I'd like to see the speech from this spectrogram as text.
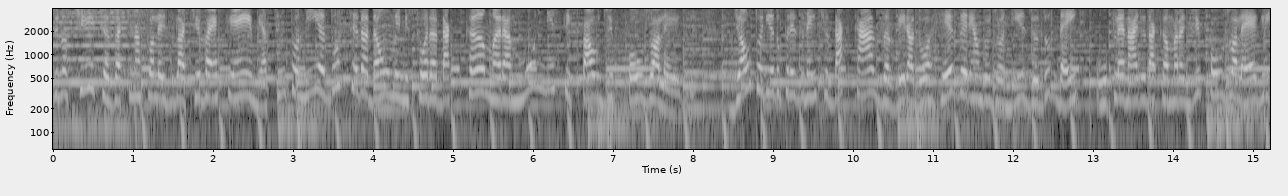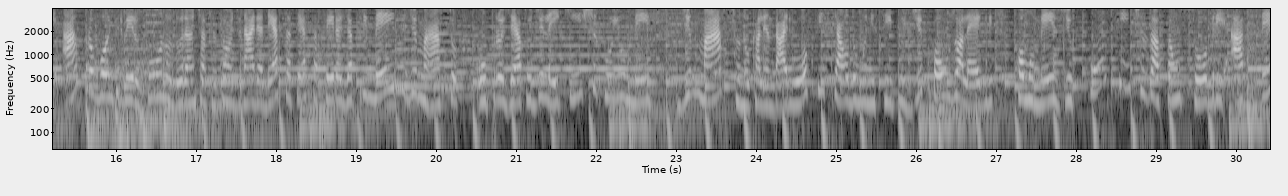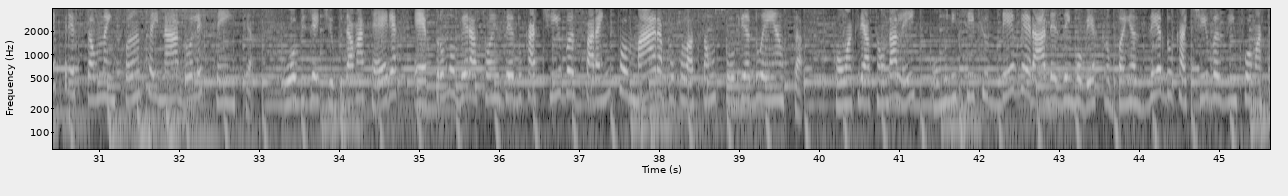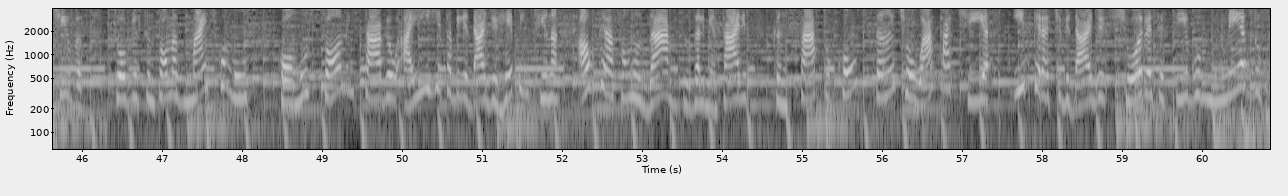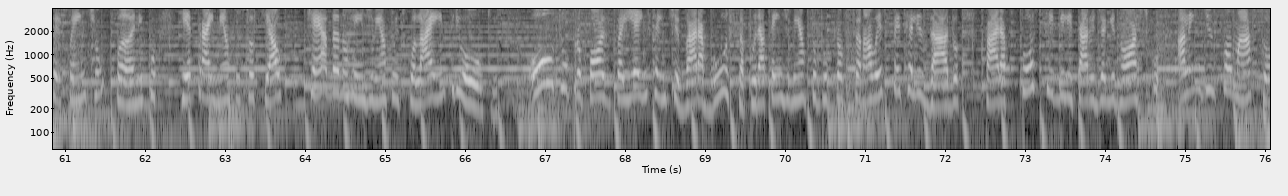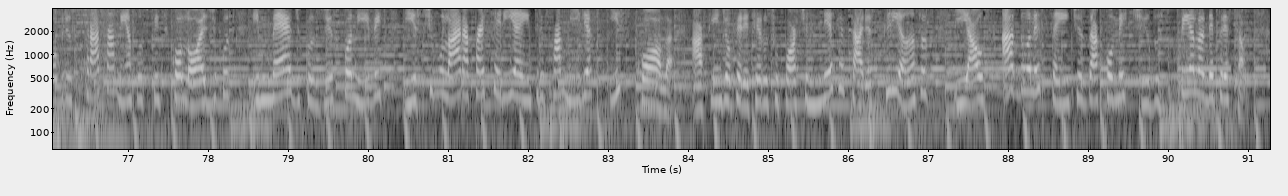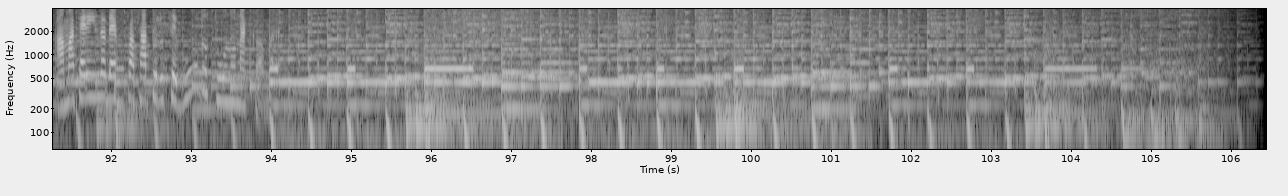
notícias aqui na sua Legislativa FM, a Sintonia do Cidadão, uma emissora da Câmara Municipal de Pouso Alegre. De autoria do presidente da Casa, vereador Reverendo Dionísio do DEM, o plenário da Câmara de Pouso Alegre aprovou em primeiro turno, durante a sessão ordinária desta terça-feira, dia 1 de março, o projeto de lei que institui o mês de março no calendário oficial do município de Pouso Alegre como mês de conscientização sobre a depressão na infância e na adolescência. O objetivo da matéria é promover ações educativas para informar a população sobre a doença. Com a criação da lei, o município deverá desenvolver campanhas educativas e informativas sobre os sintomas mais comuns, como o sono instável, a irritabilidade repentina, alteração nos hábitos alimentares, cansaço constante ou apatia, hiperatividade, choro excessivo, medo frequente ou pânico, retraimento social, queda no rendimento escolar, entre outros. Outro propósito aí é incentivar a busca por atendimento por profissional especializado para possibilitar o diagnóstico, além de informar sobre os tratamentos psicológicos e médicos disponíveis e estimular a parceria entre família e escola, a fim de oferecer o suporte necessário às crianças e aos adolescentes acometidos pela depressão. A matéria ainda deve passar pelo segundo turno na Câmara.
